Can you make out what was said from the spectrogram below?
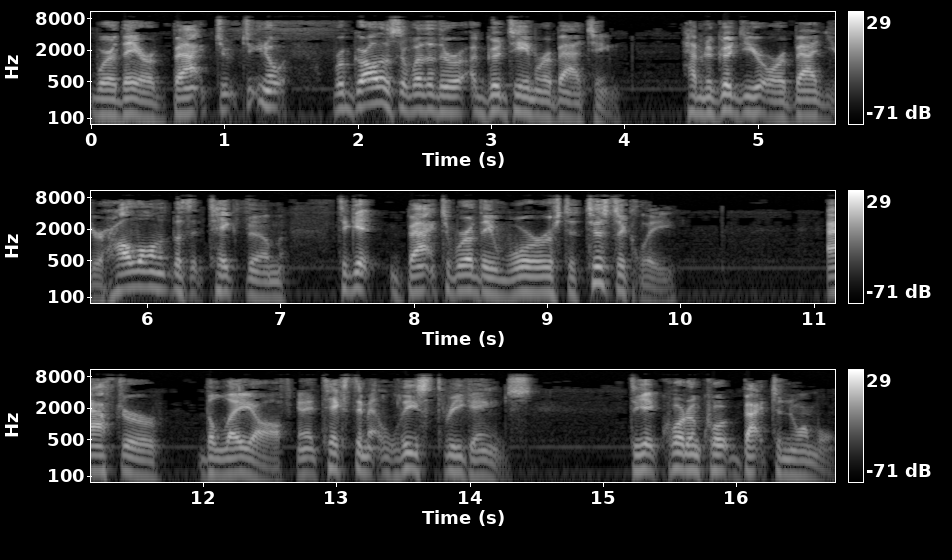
where they are back to, to you know, regardless of whether they're a good team or a bad team, having a good year or a bad year, how long does it take them to get back to where they were statistically after the layoff? And it takes them at least three games to get quote unquote back to normal.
